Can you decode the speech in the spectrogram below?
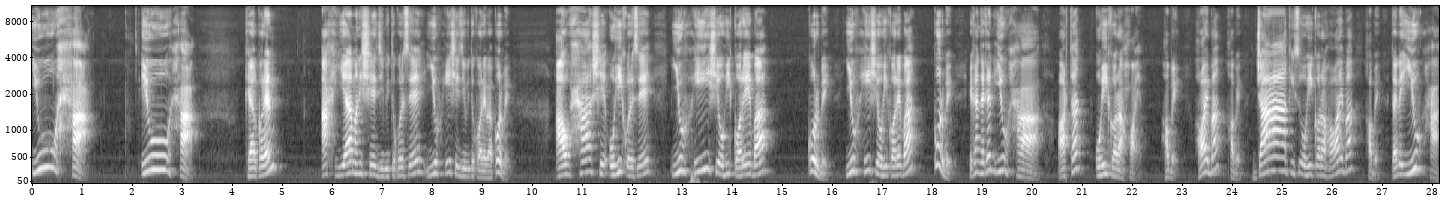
ইউ হা। ইউ হা। খেয়াল করেন আহিয়া মানে সে জীবিত করেছে ইউহি সে জীবিত করে বা করবে। আওহা সে ওহি করেছে ইউহি সে ওহি করে বা করবে। ইউহি সে ওহি করে বা করবে। এখানে দেখেন ইউ হা, অর্থাৎ ওহি করা হয়, হবে। হয় বা হবে। যা কিছু ওহি করা হয় বা হবে। তাহলে ইউ হা।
